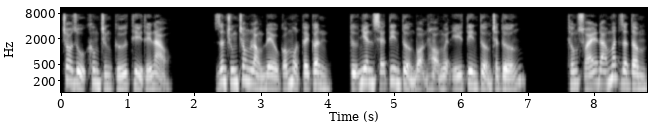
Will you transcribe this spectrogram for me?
cho dù không chứng cứ thì thế nào. Dân chúng trong lòng đều có một cây cân, tự nhiên sẽ tin tưởng bọn họ nguyện ý tin tưởng chân tướng. Thống soái đã mất dân tâm,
